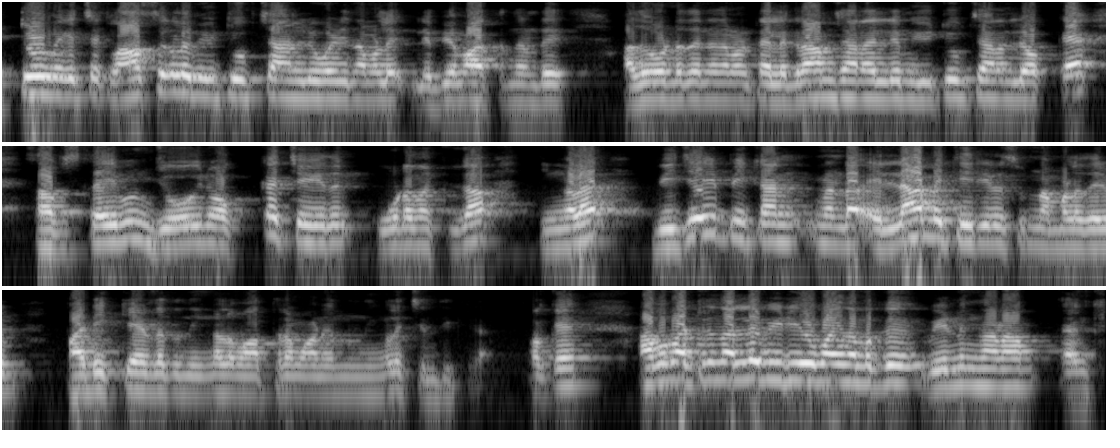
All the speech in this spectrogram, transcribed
ഏറ്റവും മികച്ച ക്ലാസ്സുകളും യൂട്യൂബ് ചാനൽ വഴി നമ്മൾ ലഭ്യമാക്കുന്നുണ്ട്. അതുകൊണ്ട് തന്നെ നമ്മുടെ ടെലഗ്രാം ചാനലിലും യൂട്യൂബ് ചാനലിലും ഒക്കെ സബ്സ്ക്രൈബും ജോയിനും ഒക്കെ ചെയ്ത് കൂടെ നിൽക്കുക. നിങ്ങളെ വിജയിപ്പിക്കാൻ വേണ്ട എല്ലാ മെറ്റീരിയൽസും നമ്മൾ തരും. പഠിക്കേണ്ടത് നിങ്ങൾ മാത്രമാണ് എന്ന് നിങ്ങൾ ചിന്തിക്കുക. ഓക്കെ അപ്പൊ മറ്റൊരു നല്ല വീഡിയോയുമായി നമുക്ക് വീണ്ടും കാണാം. താങ്ക്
